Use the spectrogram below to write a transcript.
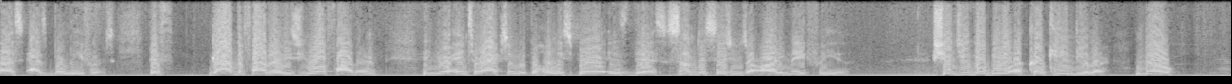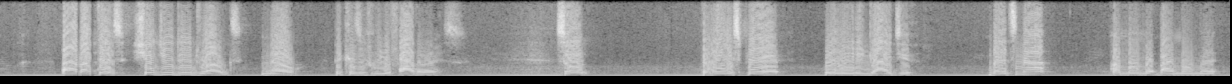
us as believers. If God the Father is your Father, then your interaction with the Holy Spirit is this. Some decisions are already made for you. Should you go be a cocaine dealer? No. no. How about this? Should you do drugs? No. Because of who your father is. So the Holy Spirit will lead and guide you. But it's not a moment by moment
